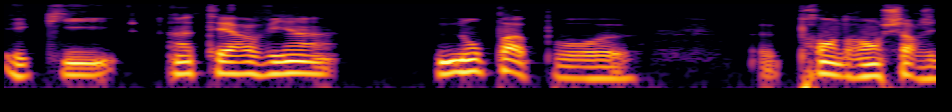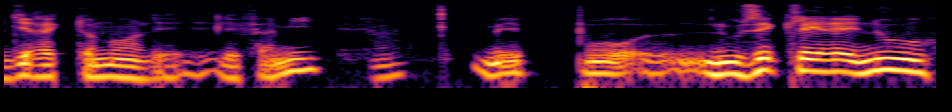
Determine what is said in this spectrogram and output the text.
et qui intervient non pas pour euh, euh, prendre en charge directement les, les familles, Hum. mais pour euh, nous éclairer, nous,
